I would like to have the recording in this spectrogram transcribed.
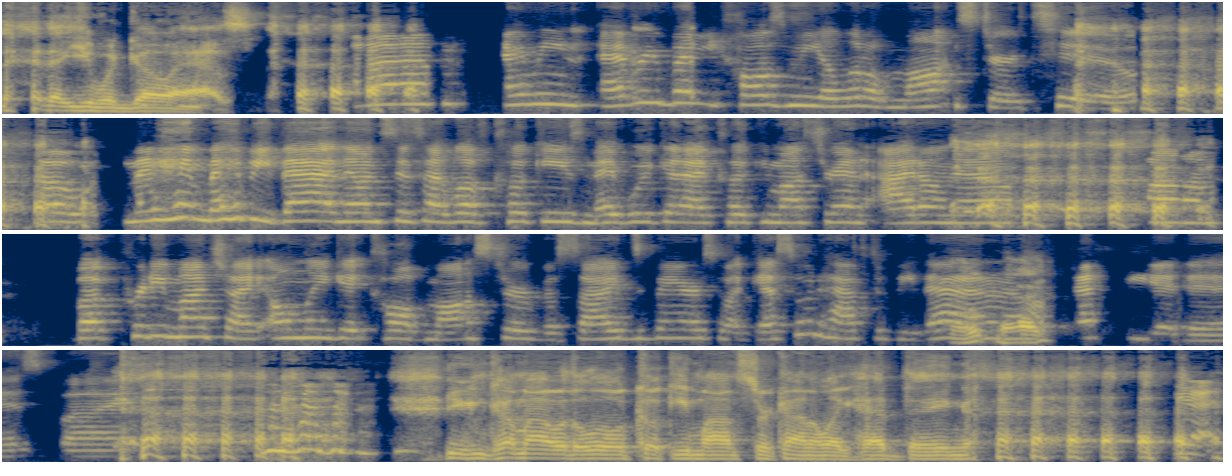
that you would go as? um, I mean, everybody calls me a little monster too. so maybe, maybe that. And then since I love cookies, maybe we could add Cookie Monster in. I don't know. Um, but pretty much I only get called monster besides bear, so I guess it would have to be that. Okay. I don't know how pesky it is, but you can come out with a little cookie monster kind of like head thing. yeah,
